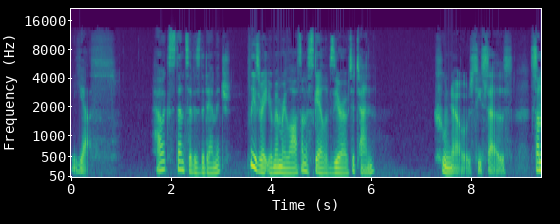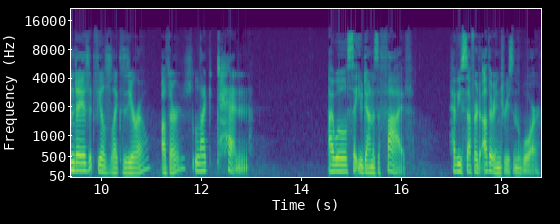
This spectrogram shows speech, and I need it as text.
Yes. How extensive is the damage? Please rate your memory loss on a scale of 0 to 10. Who knows, he says. Some days it feels like 0, others like 10. I will set you down as a five. Have you suffered other injuries in the war?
